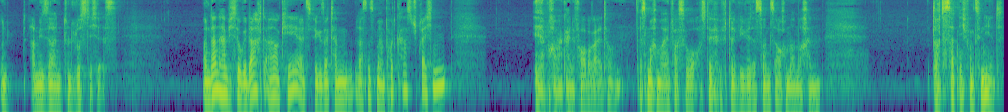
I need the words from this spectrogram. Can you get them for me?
und amüsant und lustig ist. Und dann habe ich so gedacht, ah, okay, als wir gesagt haben, lass uns mal im Podcast sprechen, ja, brauchen wir keine Vorbereitung. Das machen wir einfach so aus der Hüfte, wie wir das sonst auch immer machen. Doch das hat nicht funktioniert.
